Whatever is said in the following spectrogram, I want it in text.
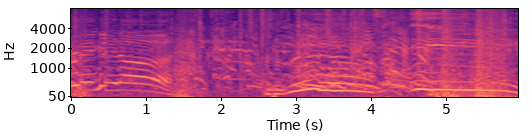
Bring it on! Eee!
